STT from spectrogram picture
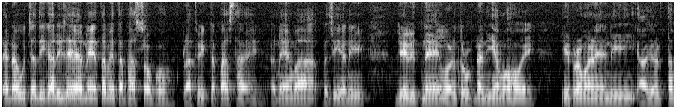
એના ઉચ્ચ અધિકારી છે અને તમે તપાસ સોંપો પ્રાથમિક તપાસ થાય. અને એમાં પછી એની જે રીતને વર્તણૂકના નિયમો હોય, એ પ્રમાણે એની આગળ તપ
